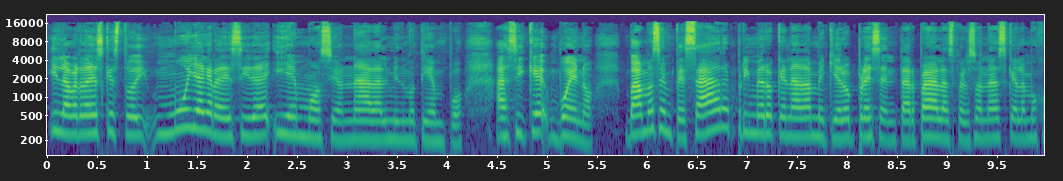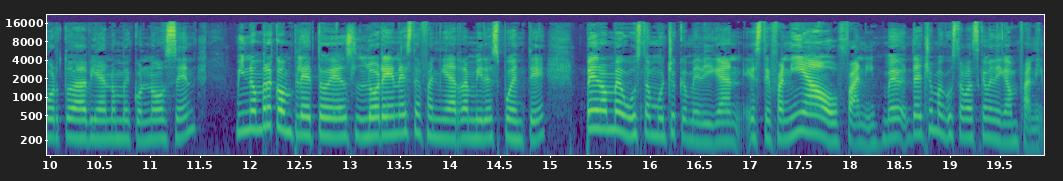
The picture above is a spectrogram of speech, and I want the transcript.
y la verdad es que estoy muy agradecida y emocionada al mismo tiempo. Así que bueno, vamos a empezar. Primero que nada me quiero presentar para las personas que a lo mejor todavía no me conocen. Mi nombre completo es Lorena Estefanía Ramírez Puente, pero me gusta mucho que me digan Estefanía o Fanny. de hecho, me gusta más que me digan Fanny.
